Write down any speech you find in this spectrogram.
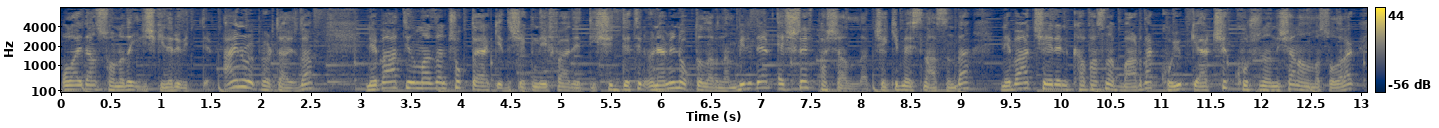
Olaydan sonra da ilişkileri bitti. Aynı röportajda Nebahat Yılmaz'dan çok dayak yedi şeklinde ifade ettiği şiddetin önemli noktalarından biri de Eşref Paşalılar çekim esnasında Nebahat Çehre'nin kafasına bardak koyup gerçek kurşuna nişan alması olarak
